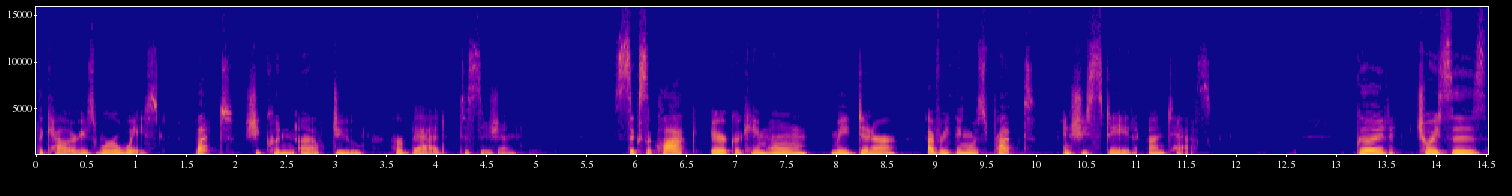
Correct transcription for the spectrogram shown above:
the calories were a waste, but she couldn't outdo her bad decision. Six o'clock, Erica came home, made dinner, everything was prepped, and she stayed on task. Good choices,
